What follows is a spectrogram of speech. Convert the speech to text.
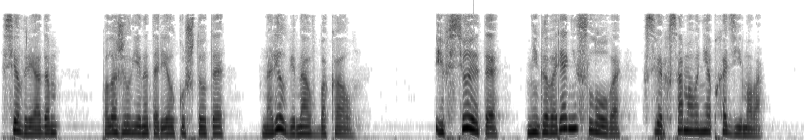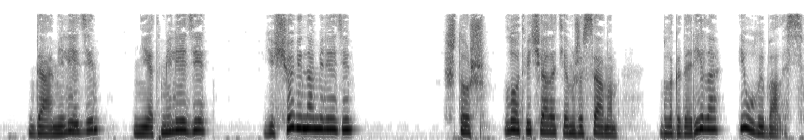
сел рядом, положил ей на тарелку что-то, налил вина в бокал. И все это, не говоря ни слова, сверх самого необходимого. «Да, миледи», «Нет, миледи», «Еще вина, миледи?» Что ж, Ло отвечала тем же самым, благодарила и улыбалась.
